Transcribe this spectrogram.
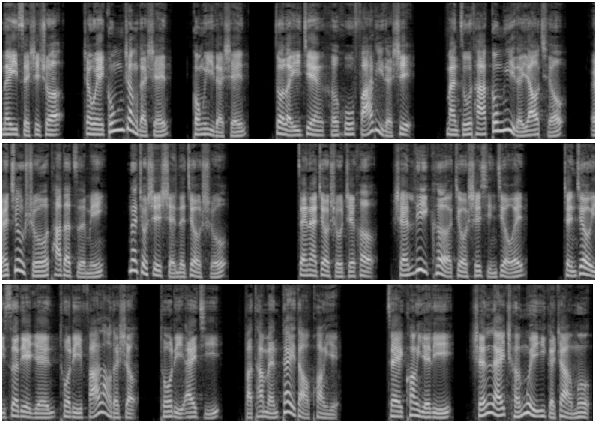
那意思是说，这位公正的神、公义的神，做了一件合乎法理的事，满足他公义的要求，而救赎他的子民，那就是神的救赎。在那救赎之后，神立刻就施行救恩，拯救以色列人脱离法老的手，脱离埃及，把他们带到旷野。在旷野里，神来成为一个帐幕，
